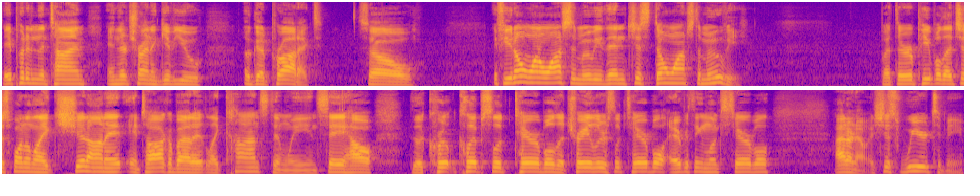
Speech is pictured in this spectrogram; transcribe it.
they put in the time, and they're trying to give you a good product. So if you don't want to watch the movie, then just don't watch the movie. But there are people that just want to like shit on it and talk about it like constantly and say how the clips look terrible, the trailers look terrible, everything looks terrible. I don't know. It's just weird to me.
